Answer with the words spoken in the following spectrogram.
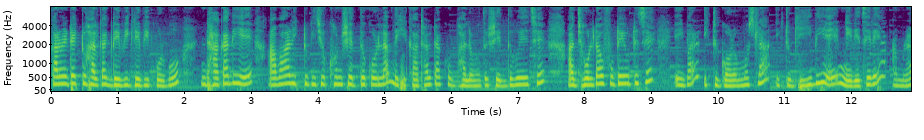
কারণ এটা একটু হালকা গ্রেভি গ্রেভি করব। ঢাকা দিয়ে আবার একটু কিছুক্ষণ সেদ্ধ করলাম। দেখি কাঁঠালটা খুব ভালো মতো সেদ্ধ হয়েছে আর ঝোলটাও ফুটে উঠেছে। এইবার একটু গরম মশলা, একটু ঘি দিয়ে নেড়ে চেড়ে আমরা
